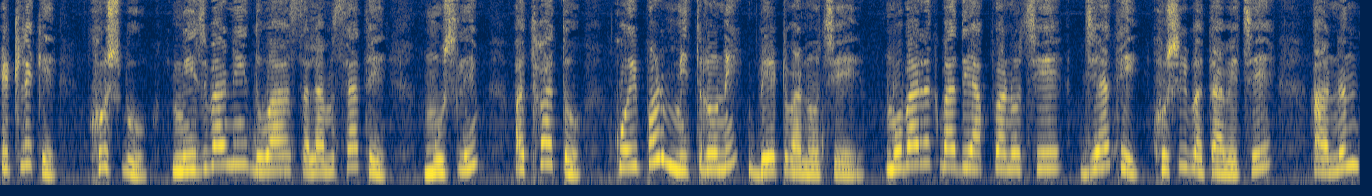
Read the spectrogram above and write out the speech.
એટલે કે ખુશ્બુ, મિજબાની દુઆ સલામ સાથે મુસ્લિમ અથવા તો કોઈ પણ મિત્રોને ભેટવાનો છે. મુબારકબાદી આપવાનો છે, જ્યાંથી ખુશી બતાવે છે, આનંદ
